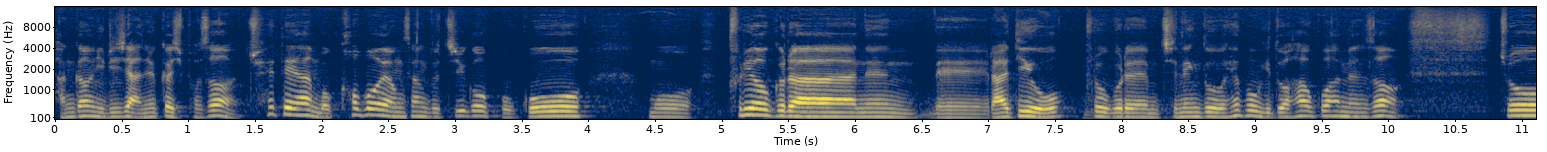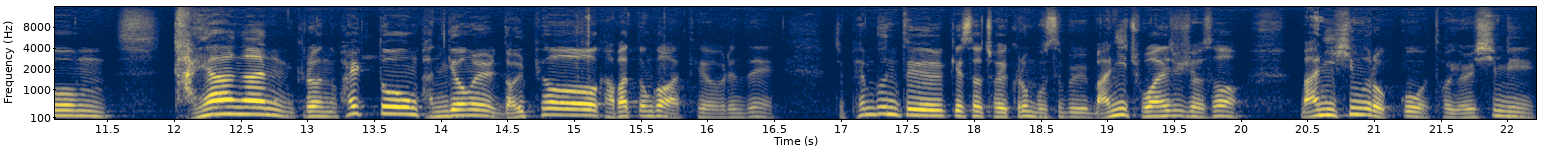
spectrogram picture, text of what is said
반가운 일이지 않을까 싶어서 최대한 뭐 커버 영상도 찍어보고 뭐 프리어그라는 네 라디오 프로그램 진행도 해보기도 하고 하면서 좀 다양한 그런 활동 반경을 넓혀 가봤던 것 같아요. 그런데 팬분들께서 저의 그런 모습을 많이 좋아해 주셔서 많이 힘을 얻고 더 열심히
